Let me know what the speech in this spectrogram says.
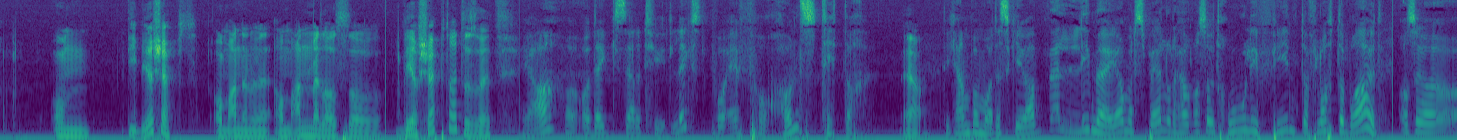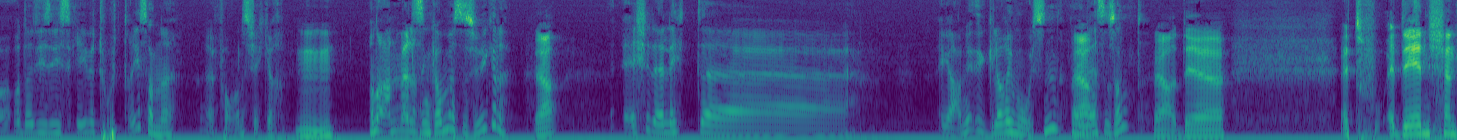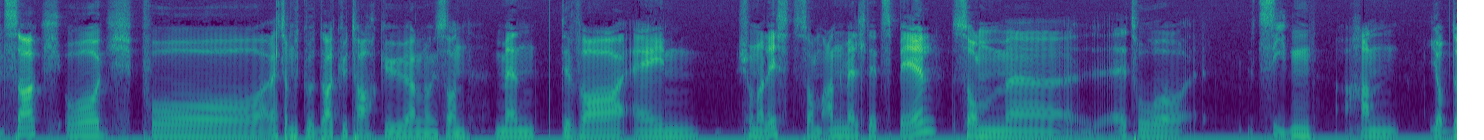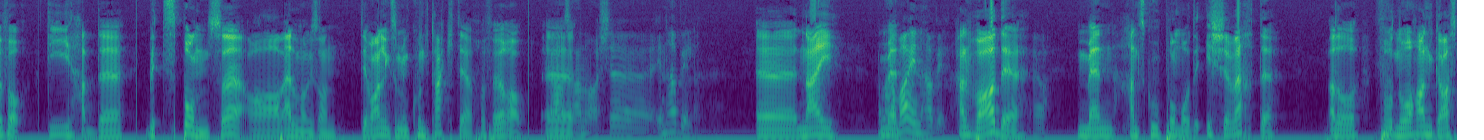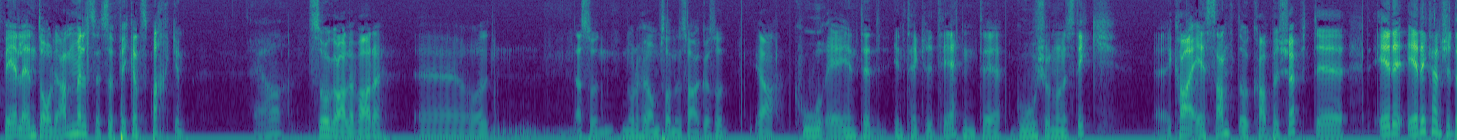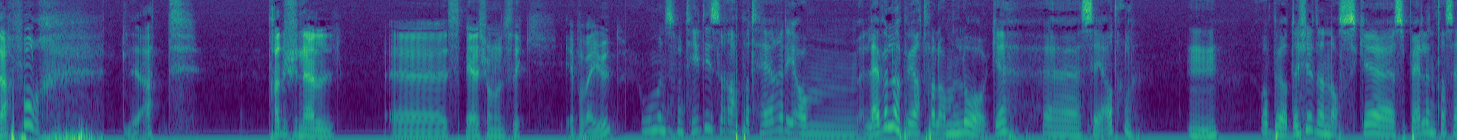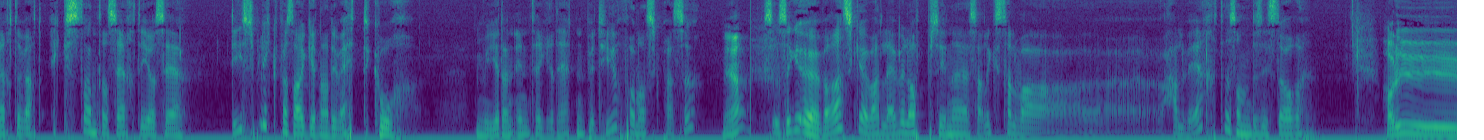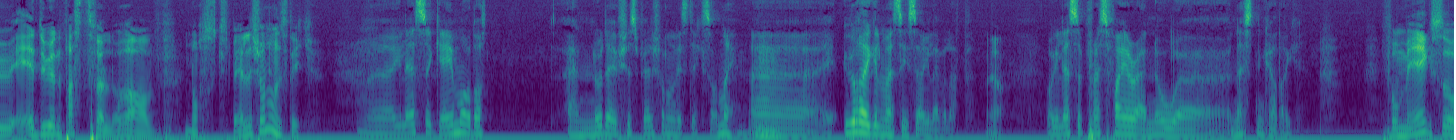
Om de blir kjøpt. Om, an om anmeldelser blir kjøpt, rett og slett. Ja, og, og det jeg ser det tydeligst på er forhåndstitter. Ja. De kan på en måte skrive veldig mye om et spill, og det høres så utrolig fint og flott og bra ut. Og, så, og de, de skriver to-tre sånne eh, forhåndskikker. Mhm. Og når anmeldelsen kommer, så suger det. Ja. Er ikke det litt... Uh, jeg aner ygler i mosen når Ja. jeg leser sånt. Ja, det jeg tror, Det er en kjent sak Og på Jeg vet ikke om det var Kutaku eller noe sånt Men det var en journalist som anmeldte et spill Som uh, Jeg tror Siden han jobbet for De hadde blitt sponset av Eller noe sånt Det var liksom en kontakt der fra før av Ja, altså, han var ikke inhabil. Uh, Nei Men, men, han var inhabil. han var det Ja. men han skulle på en måte ikke vært det. Altså, for når han ga spillet en dårlig anmeldelse, så fikk han sparken. Ja. Så gale var det. uh, og altså, når du hører om sånne saker, så ja, hvor er integriteten til god journalistikk? Eh, hva er sant, og hva blir kjøpt? Det, er, det, er det kanskje derfor at tradisjonell eh, spilljournalistikk er på vei ut? Jo, men samtidig så rapporterer de om level up, i hvert fall om låge eh, seertall. Mhm. Og burde ikke den norske spillinteresserte vært ekstra interessert i å se deres blikk på saken når de vet hvor mye den integriteten betyr for norsk presse? Ja. Så, så jeg er overrasket over at Level Up sine salgstall var halverte sånn det siste året. Har du, er du en fast følger av norsk spilljournalistikk? Eh, Jeg leser gamer.no, det er jo ikke spilljournalistikk sånn, nei. Eh, uregelmessig ser jeg Level Up. Ja. Og jeg leser Pressfire.no uh, nesten hver dag. For meg så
